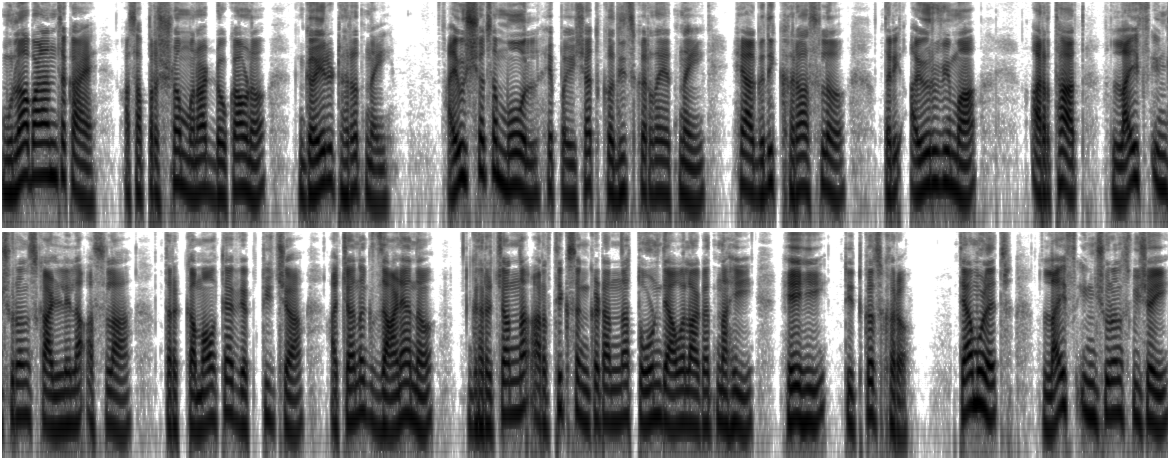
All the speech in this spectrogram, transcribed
मुलाबाळांचं काय? असा प्रश्न मनात डोकावणं गैर ठरत नाही. आयुष्याचं मोल हे पैशात कधीच करता येत नाही. हे अगदी खरं असलं तरी आयुर्विमा अर्थात लाईफ इन्शुरन्स काढलेला असला तर कमावत्या व्यक्तीच्या अचानक जाण्यानं घरच्यांना आर्थिक संकटांना तोंड द्यावं लागत नाही हेही तितकंच खरं. त्यामुळेच लाईफ इन्शुरन्सविषयी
